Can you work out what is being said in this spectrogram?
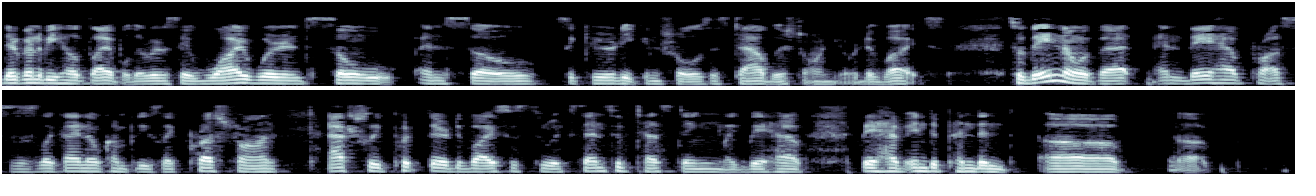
they're going to be held liable. They're going to say, why weren't so and so security controls established on your device? So they know that, and they have processes. Like I know companies like Crestron actually put their devices through extensive testing. Like they have, they have independent uh, uh,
